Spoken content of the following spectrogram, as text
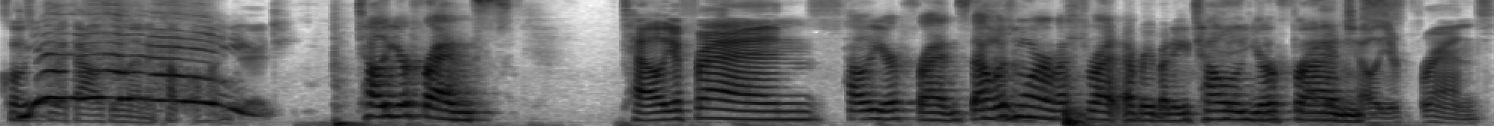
Closer to a thousand than a couple hundred. Tell your friends. Tell your friends. Tell your friends. That was more of a threat, everybody. Tell your friends. Tell your friends.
